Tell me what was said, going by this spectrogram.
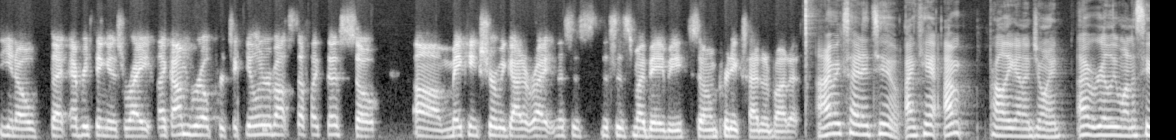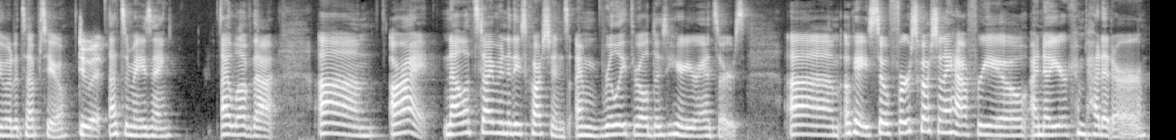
you know that everything is right. Like I'm real particular about stuff like this, so um, making sure we got it right. And this is this is my baby, so I'm pretty excited about it. I'm excited too. I can't I'm probably gonna join. I really want to see what it's up to. Do it. That's amazing. I love that. Um, all right, now let's dive into these questions. I'm really thrilled to hear your answers. Um, okay, so first question I have for you I know you're a competitor.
